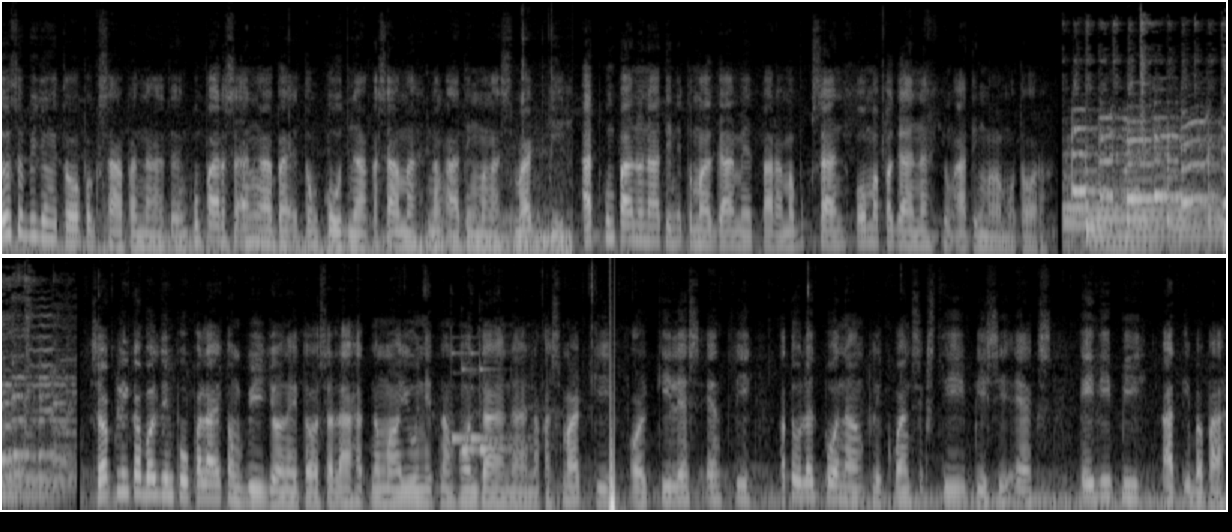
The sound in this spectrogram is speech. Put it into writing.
So sa video ito, pag-usapan natin kung para saan nga ba itong code na kasama ng ating mga smart key at kung paano natin ito magamit para mabuksan o mapagana yung ating mga motor. So applicable din po pala itong video na ito sa lahat ng mga unit ng Honda na naka-smart key or keyless entry katulad po ng Click 160, PCX, ADP at iba pa.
